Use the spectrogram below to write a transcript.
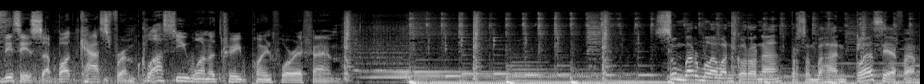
This is a podcast from Classy 103.4 FM. Sumbar melawan Corona, persembahan Classy FM.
